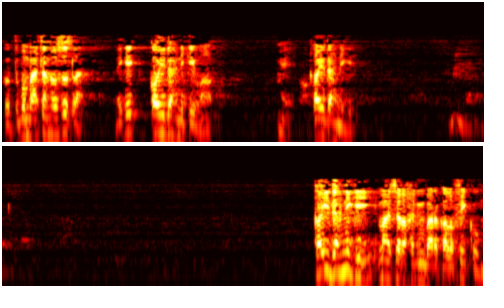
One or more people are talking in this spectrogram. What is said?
butuh pembahasan khusus lah. Niki kaidah niki mau. Nggih, kaidah niki. Kaidah niki masyarakat hadirin barakallahu fikum.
